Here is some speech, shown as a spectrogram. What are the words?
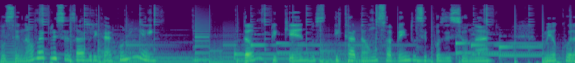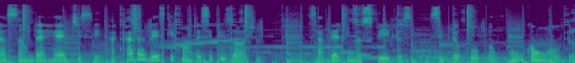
você não vai precisar brigar com ninguém tão pequenos e cada um sabendo se posicionar, meu coração derrete-se a cada vez que conto esse episódio. Saber que meus filhos se preocupam um com o outro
